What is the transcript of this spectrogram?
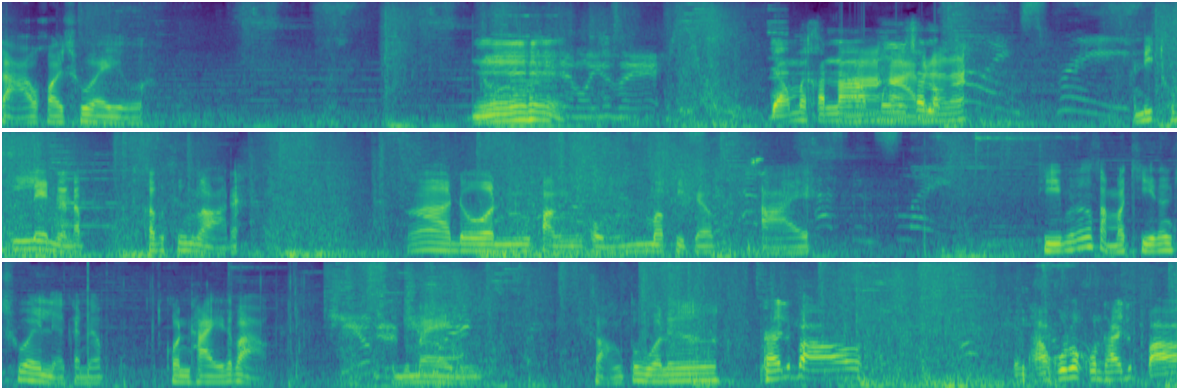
สาวคอยช่วยอยู่อยังไม่ขนาดมือหายแล้วนะอันนี้ทุบเล่นนะครับเขาไปครึ่งหลอดนะอ่าโดนฝั่งผมมาปิดแล้วตาย ทีมันต้องสามัคคีต้องช่วยเหลือกันนะครับ คนไทยหรือเปล่า นนี้แม่งสองตัวเลยไทยหรือเปล่าผมถามคุณว่าคนไทยหรือเปล่า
